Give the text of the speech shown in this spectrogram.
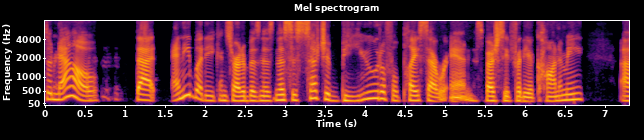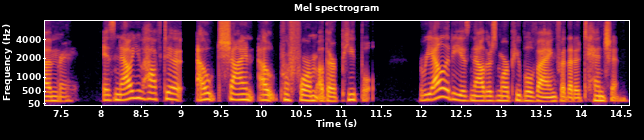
So right. now that anybody can start a business, and this is such a beautiful place that we're in, especially for the economy. Um, right is now you have to outshine, outperform other people. The reality is now there's more people vying for that attention.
